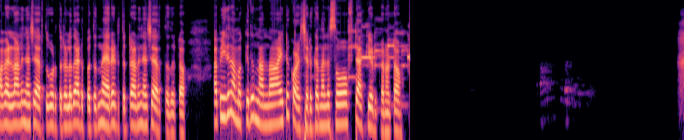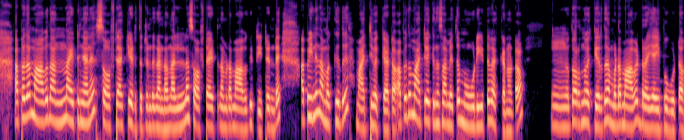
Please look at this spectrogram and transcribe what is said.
ആ വെള്ളമാണ് ഞാൻ ചേർത്ത് കൊടുത്തിട്ടുള്ളത്. അടുപ്പത്ത് നിന്ന് നേരെ എടുത്തിട്ടാണ് ഞാൻ ചേർത്തത് കേട്ടോ അപ്പോൾ ഇനി നമുക്കിത് നന്നായിട്ട് കുഴച്ചെടുക്കാം. നല്ല സോഫ്റ്റ് ആക്കി എടുക്കണം കേട്ടോ അപ്പോൾ അതാ മാവ് നന്നായിട്ട് ഞാൻ സോഫ്റ്റ് ആക്കി എടുത്തിട്ടുണ്ട് കണ്ടോ? നല്ല സോഫ്റ്റ് ആയിട്ട് നമ്മുടെ മാവ് കിട്ടിയിട്ടുണ്ട്. അപ്പോൾ ഇനി നമുക്കിത് മാറ്റി വെക്കാം കേട്ടോ അപ്പോൾ ഇത് മാറ്റി വെക്കുന്ന സമയത്ത് മൂടിയിട്ട് വെക്കണം കേട്ടോ തുറന്ന് വെക്കരുത്. നമ്മുടെ മാവ് ഡ്രൈ ആയി പോകും കേട്ടോ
